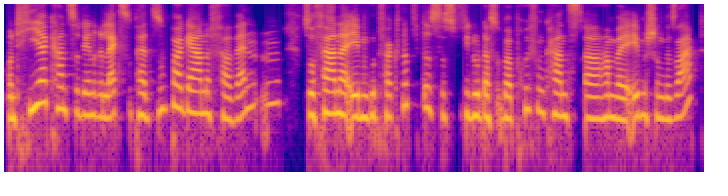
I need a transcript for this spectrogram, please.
Und hier kannst du den Relaxopad super gerne verwenden, sofern er eben gut verknüpft ist. Das, wie du das überprüfen kannst, äh, haben wir ja eben schon gesagt.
